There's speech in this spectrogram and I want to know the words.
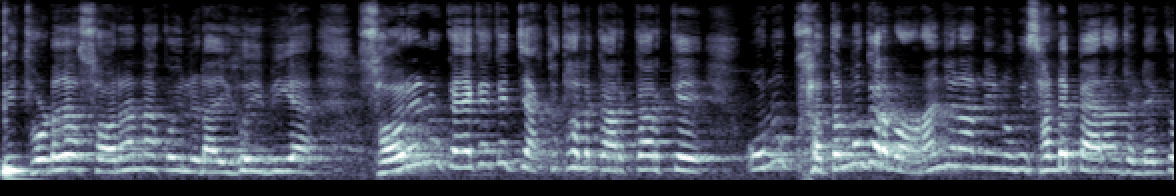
ਵੀ ਥੋੜਾ ਜਿਹਾ ਸਹੁਰਿਆਂ ਨਾਲ ਕੋਈ ਲੜਾਈ ਹੋਈ ਵੀ ਹੈ, ਸਹੁਰੇ ਨੂੰ ਕਹਿ ਕੇ ਕਿ ਚੱਕ ਥਲ ਕਰ ਕਰਕੇ ਉਹਨੂੰ ਖਤਮ ਕਰਵਾਉਣਾ ਜਨਾਨੀ ਨੂੰ ਵੀ ਸਾਡੇ ਪੈਰਾਂ 'ਚ ਡਿੱਗ,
